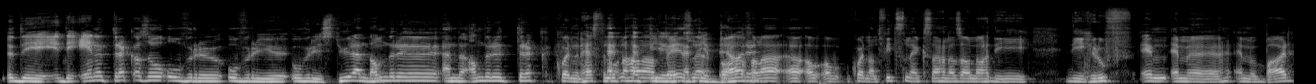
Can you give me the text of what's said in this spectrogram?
Die, die ene truck zo over, over, je, over je stuur en de andere, en de andere truck. Ik word er gisteren ook nog aan het pijzen. Ja, voilà. Eh, oh, oh, ik word aan het fietsen en ik zag dan zo nog die, die groef in, in, mijn, in mijn bar, in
